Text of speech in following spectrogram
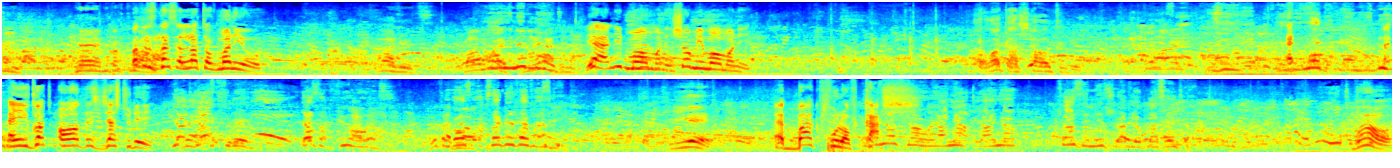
Yeah, because that's a lot of money, oh. That's it. But boy, you need more. Yeah, I need more money. Show me more money. What can share out to you? Money. And you got all this just today. Just today, just a few hours. Because I've sacrificed it. Yeah. A bag full of cash. Wow.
